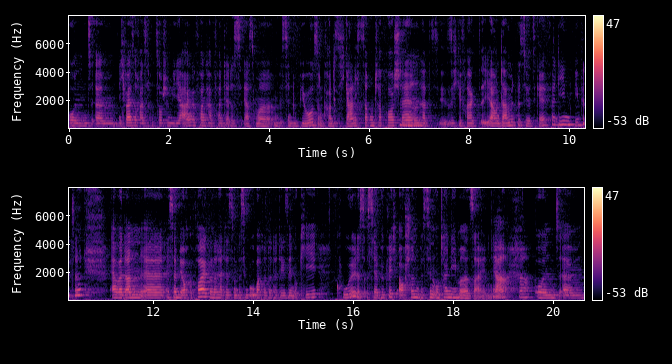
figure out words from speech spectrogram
Und ähm, ich weiß noch, als ich mit Social Media angefangen habe, fand er das erstmal ein bisschen dubios und konnte sich gar nichts darunter vorstellen mhm. und hat sich gefragt, ja, und damit willst du jetzt Geld verdienen? Wie bitte? Aber dann äh, ist er mir auch gefolgt und dann hat er es so ein bisschen beobachtet und dann hat er gesehen, okay, cool, das ist ja wirklich auch schon ein bisschen Unternehmer sein, ja. ja und ähm,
